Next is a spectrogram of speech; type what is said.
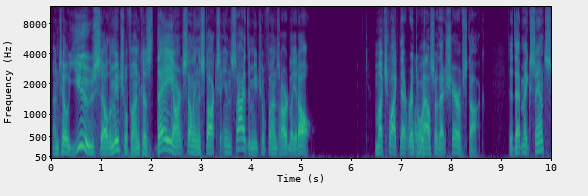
until you sell the mutual fund because they aren't selling the stocks inside the mutual funds hardly at all. Much like that rental house or that share of stock. Did that make sense?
